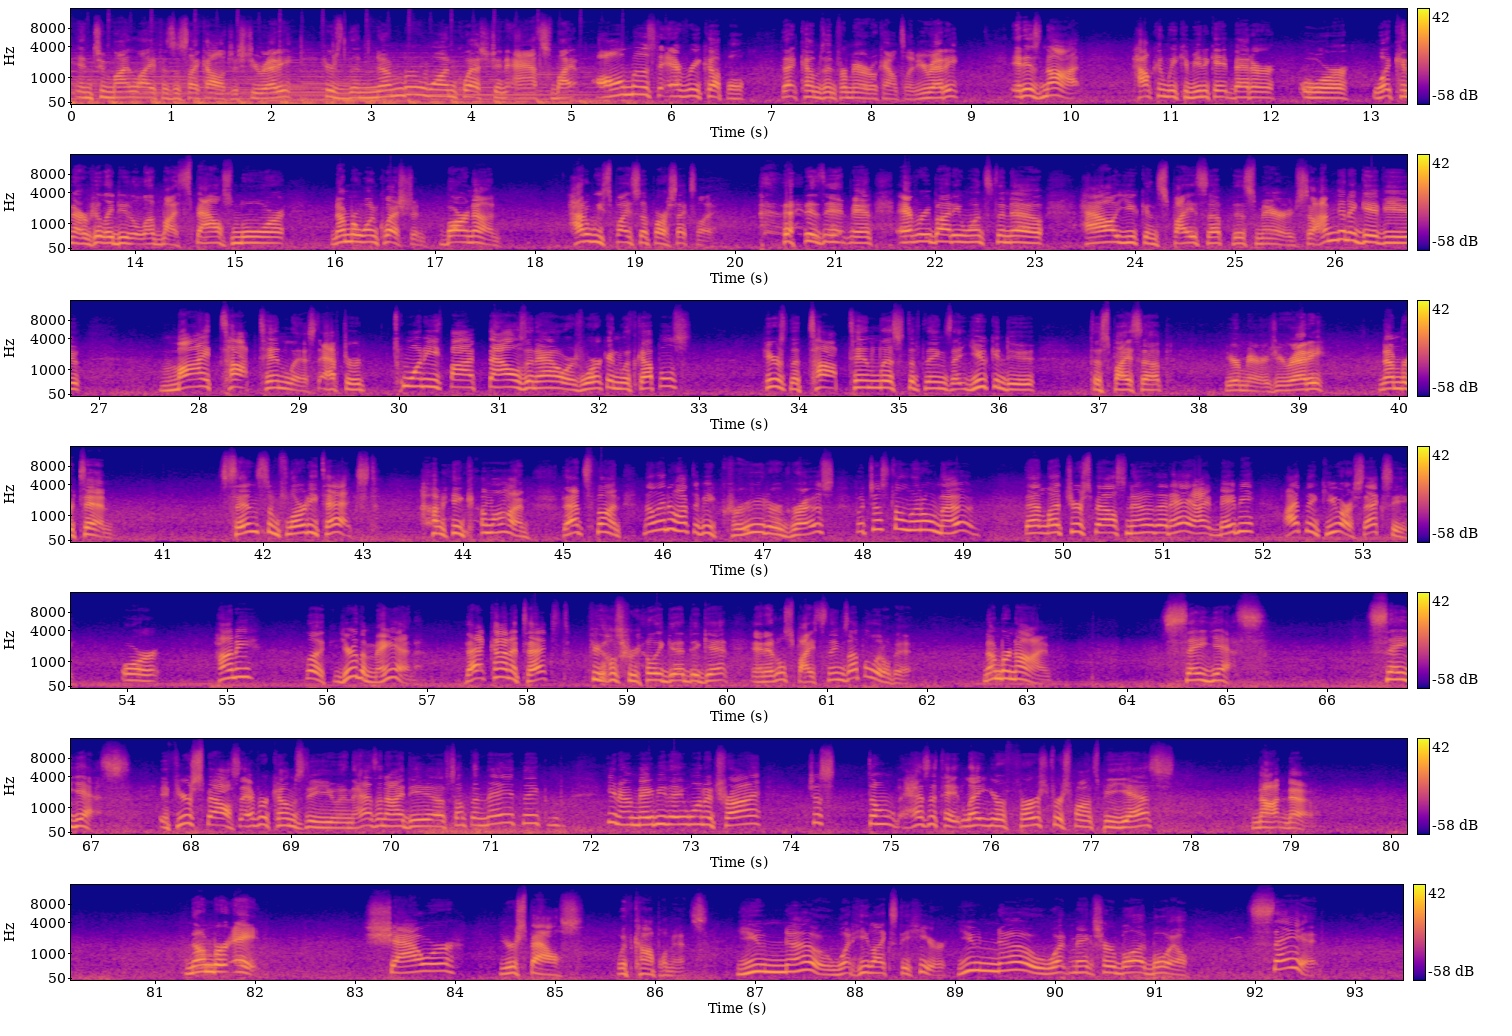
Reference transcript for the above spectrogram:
into my life as a psychologist. You ready? Here's the number one question asked by almost every couple that comes in for marital counseling. You ready? It is not, how can we communicate better or what can I really do to love my spouse more? Number one question, bar none, how do we spice up our sex life? that is it, man. Everybody wants to know how you can spice up this marriage. So I'm gonna give you my top 10 list after 25,000 hours working with couples. Here's the top 10 list of things that you can do to spice up your marriage. You ready? Number 10, send some flirty text. I mean, come on, that's fun. Now, they don't have to be crude or gross, but just a little note that lets your spouse know that, hey, I, baby, I think you are sexy. Or, honey, look, you're the man. That kind of text feels really good to get and it'll spice things up a little bit. Number nine, say yes. Say yes. If your spouse ever comes to you and has an idea of something they think, you know, maybe they want to try, just don't hesitate. Let your first response be yes, not no. Number eight, shower your spouse with compliments. You know what he likes to hear. You know what makes her blood boil. Say it.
